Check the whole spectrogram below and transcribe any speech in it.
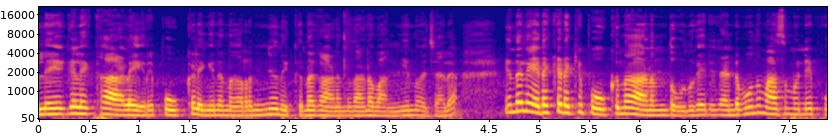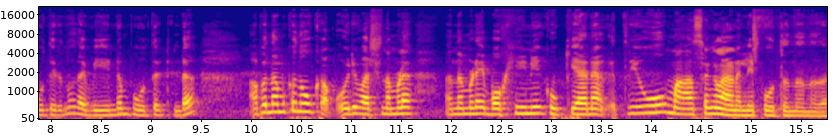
ഇലകളെക്കാളേറെ പൂക്കൾ ഇങ്ങനെ നിറഞ്ഞു നിൽക്കുന്ന കാണുന്നതാണ് ഭംഗി എന്ന് വെച്ചാൽ എന്തായാലും ഇടയ്ക്കിടയ്ക്ക് പൂക്കുന്നതാണെന്ന് തോന്നുന്നു. കാര്യം രണ്ട് മൂന്ന് മാസം മുന്നേ പൂത്തിരുന്നു. അത് വീണ്ടും പൂത്തിട്ടുണ്ട്. അപ്പോൾ നമുക്ക് നോക്കാം. ഒരു വർഷം നമ്മൾ നമ്മുടെ ബൊഹീനി കുക്കിയാന എത്രയോ മാസങ്ങളാണല്ലേ പൂത്തു നിന്നത്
